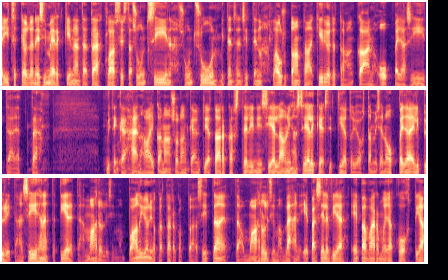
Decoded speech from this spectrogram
Itse käytän esimerkkinä tätä klassista Sun Tzuin, Sun Tzuun, miten sen sitten lausutaan tai kirjoitetaankaan, oppeja siitä, että miten hän aikanaan sodankäyntiä tarkasteli, niin siellä on ihan selkeästi tietojohtamisen oppeja, eli pyritään siihen, että tiedetään mahdollisimman paljon, joka tarkoittaa sitä, että on mahdollisimman vähän epäselviä, epävarmoja kohtia,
